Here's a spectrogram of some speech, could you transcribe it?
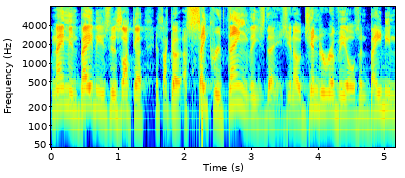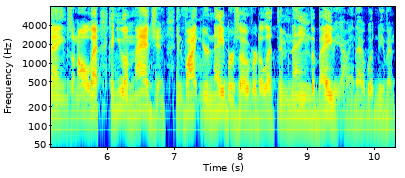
naming babies is like a it's like a, a sacred thing these days. You know, gender reveals and baby names and all that. Can you imagine inviting your neighbors over to let them name the baby? I mean, that wouldn't even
